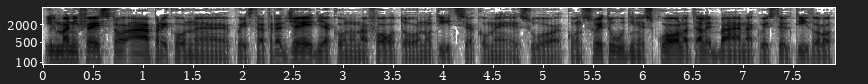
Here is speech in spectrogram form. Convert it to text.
Il manifesto apre con eh, questa tragedia, con una foto notizia come sua consuetudine, scuola talebana, questo è il titolo.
